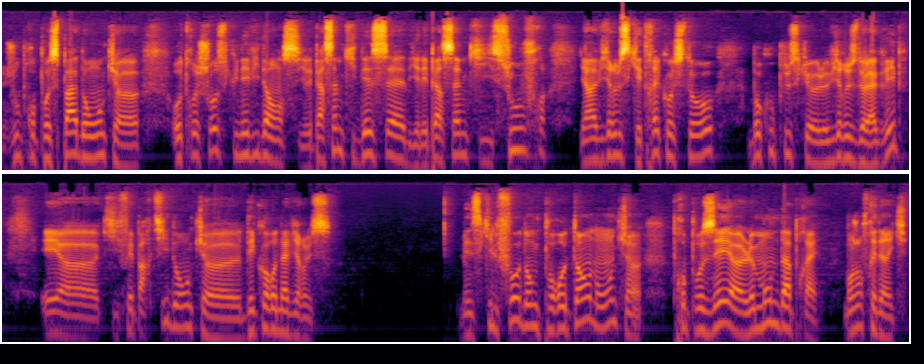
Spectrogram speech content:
Je vous propose pas donc euh, autre chose qu'une évidence. Il y a des personnes qui décèdent, il y a des personnes qui souffrent, il y a un virus qui est très costaud, beaucoup plus que le virus de la grippe, et euh, qui fait partie donc des coronavirus. Mais ce qu'il faut donc pour autant donc proposer euh, le monde d'après Bonjour Frédéric.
